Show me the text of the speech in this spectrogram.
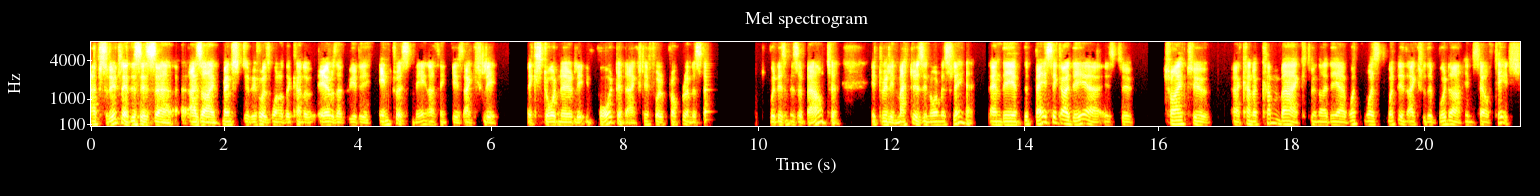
absolutely. This is, uh, as I mentioned before, is one of the kind of areas that really interest me, and I think is actually extraordinarily important actually for a proper understanding what Buddhism is about. It really matters enormously. And the, the basic idea is to try to uh, kind of come back to an idea what was what did actually the Buddha himself teach?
